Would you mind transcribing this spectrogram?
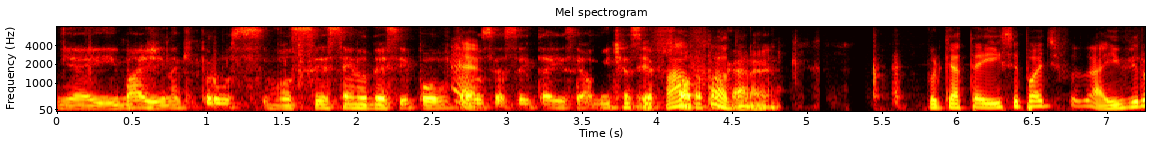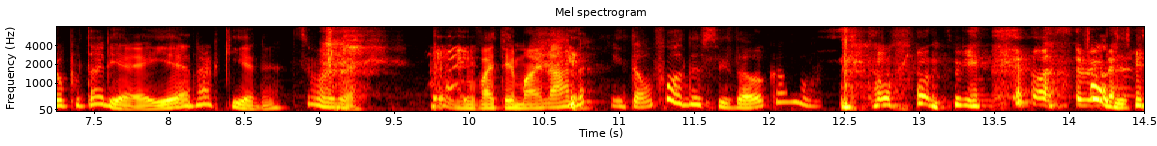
E aí, imagina que pra você- sendo desse povo, pra É. você aceitar isso, realmente ia ser É foda, pra foda, caralho. né? Porque até aí você pode. Aí virou putaria, aí é anarquia, né? Você vai ver. Não vai ter mais nada, então foda-se, então acabou. Então. Foda-se,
